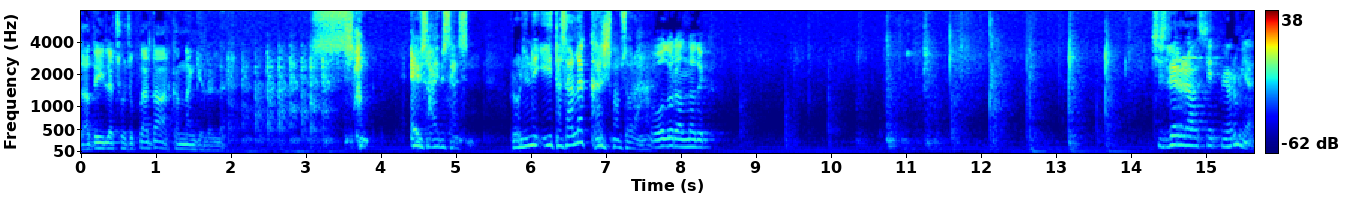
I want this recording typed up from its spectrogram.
Dadıyla çocuklar da arkandan gelirler. Hank, ev sahibi sensin. Rolünü iyi tasarla karışmam sonra. ha. Olur anladık. Sizleri rahatsız etmiyorum ya.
